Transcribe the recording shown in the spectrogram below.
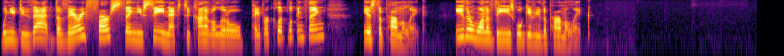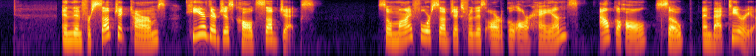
When you do that, the very first thing you see next to kind of a little paperclip looking thing is the permalink. Either one of these will give you the permalink. And then for subject terms, here they're just called subjects. So my four subjects for this article are hands, alcohol, soap, and bacteria.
